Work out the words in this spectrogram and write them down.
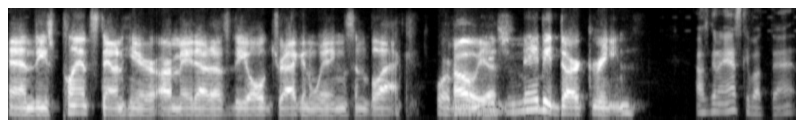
And these plants down here are made out of the old dragon wings and black, or Oh, may- yes. maybe dark green. I was gonna ask about that.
